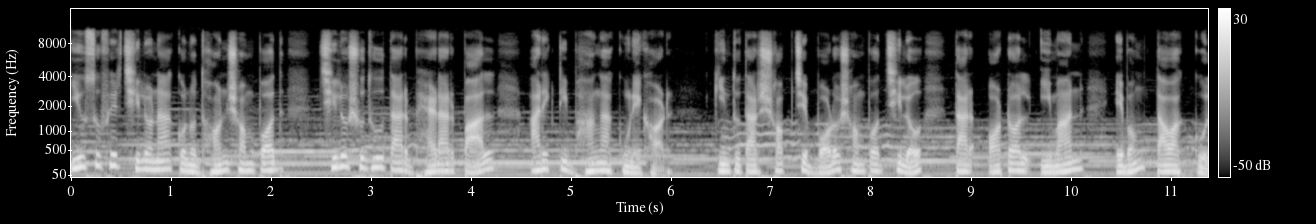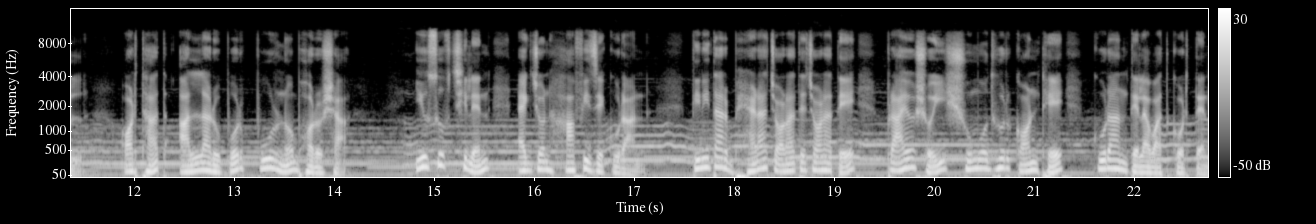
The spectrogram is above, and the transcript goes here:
ইউসুফের ছিল না কোনো ধন সম্পদ, ছিল শুধু তার ভেড়ার পাল আর একটি ভাঙা কুঁড়ে ঘর কিন্তু তার সবচেয়ে বড় সম্পদ ছিল তার অটল ইমান এবং তাওয়াক্কুল, অর্থাৎ আল্লাহর উপর পূর্ণ ভরসা। ইউসুফ ছিলেন একজন হাফিজে কুরআন। তিনি তার ভেড়া চড়াতে চড়াতে প্রায়শই সুমধুর কণ্ঠে কুরআন তেলাওয়াত করতেন।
